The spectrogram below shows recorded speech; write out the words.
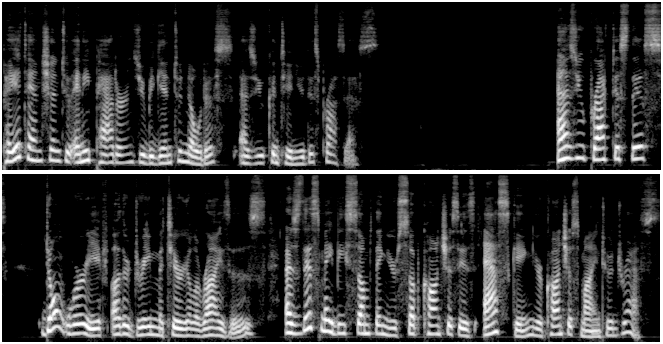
Pay attention to any patterns you begin to notice as you continue this process. As you practice this, don't worry if other dream material arises, as this may be something your subconscious is asking your conscious mind to address.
